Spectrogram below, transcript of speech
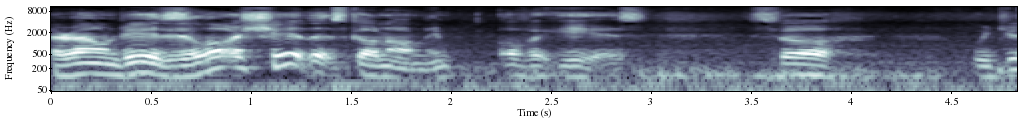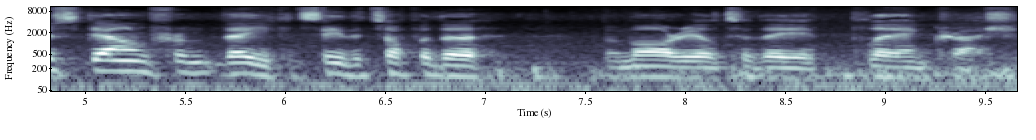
around here, there's a lot of shit that's gone on in, over years. So we're just down from there. You can see the top of the memorial to the plane crash,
